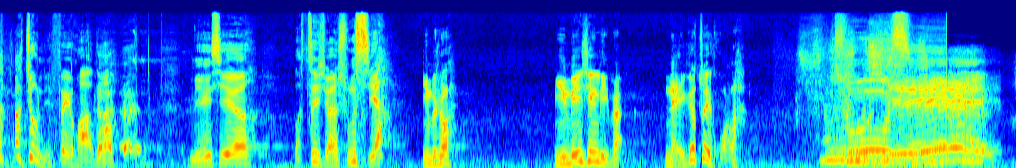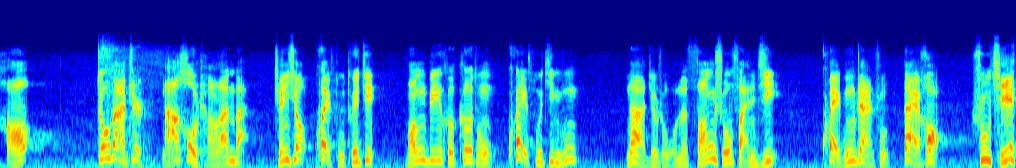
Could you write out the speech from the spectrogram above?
就你废话多。明星，我最喜欢舒淇。你们说，女明星里边哪个最火了？舒淇。好。周大志拿后场篮板，陈潇快速推进，王斌和柯彤快速进攻，那就是我们防守反击快攻战术，代号舒淇。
